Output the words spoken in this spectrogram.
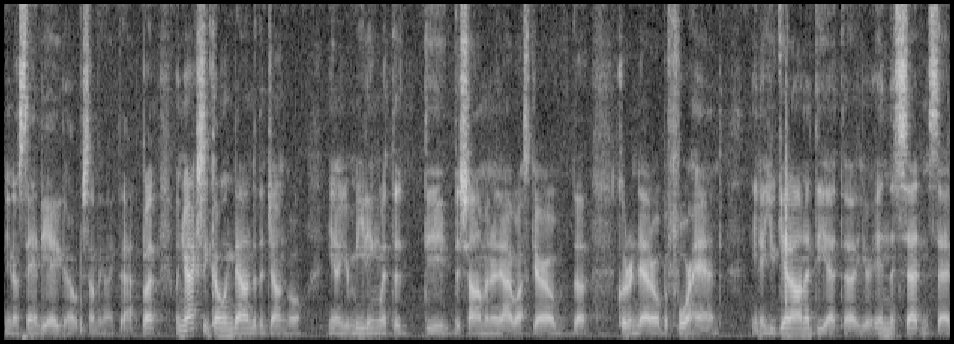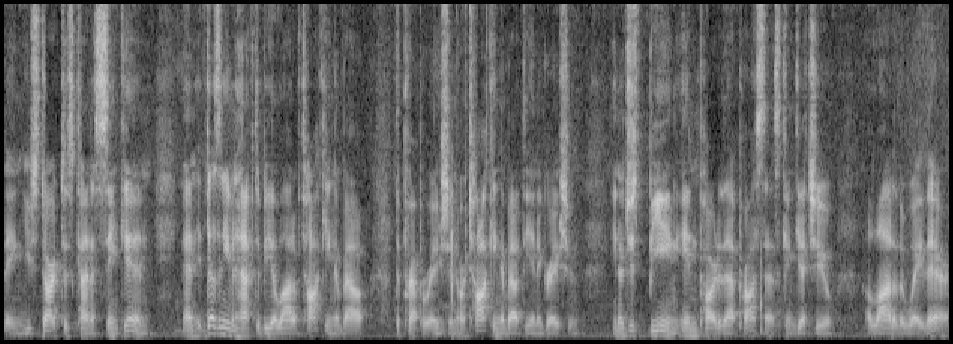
you know San Diego or something like that. But when you're actually going down to the jungle, you know, you're meeting with the the, the shaman or the ayahuasquero, the curandero beforehand. You know, you get on a dieta, you're in the set and setting, you start to kind of sink in, and it doesn't even have to be a lot of talking about the preparation or talking about the integration. You know, just being in part of that process can get you a lot of the way there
